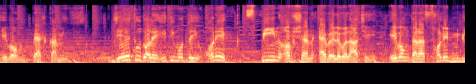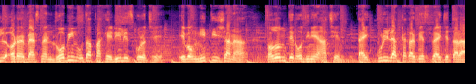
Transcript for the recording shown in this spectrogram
এবং প্যাট কামিন্স। যেহেতু দলে ইতিমধ্যেই অনেক স্পিন অপশন অ্যাভেলেবল আছে এবং তারা solid middle order batsman Robin উতাপাকে রিলিজ করেছে এবং নীতিশ রানা তদন্তের অধীনে আছেন, তাই কুড়ি লাখ টাকার বেস প্রাইজে তারা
